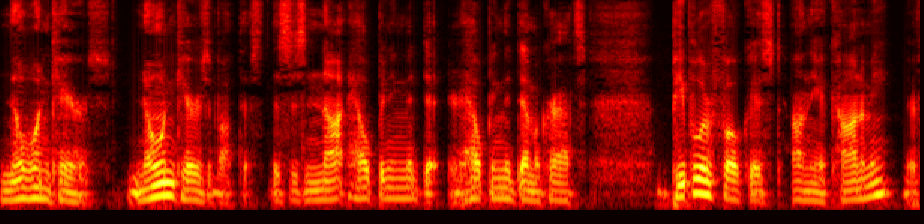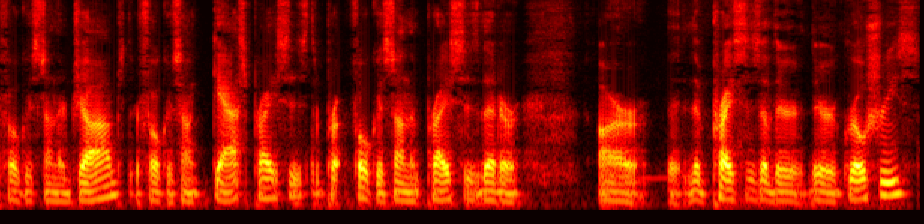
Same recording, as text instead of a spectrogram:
no one cares. No one cares about this. This is not helping the de- helping the Democrats. People are focused on the economy. They're focused on their jobs. They're focused on gas prices. They're pr- focused on the prices that are are the prices of their their groceries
